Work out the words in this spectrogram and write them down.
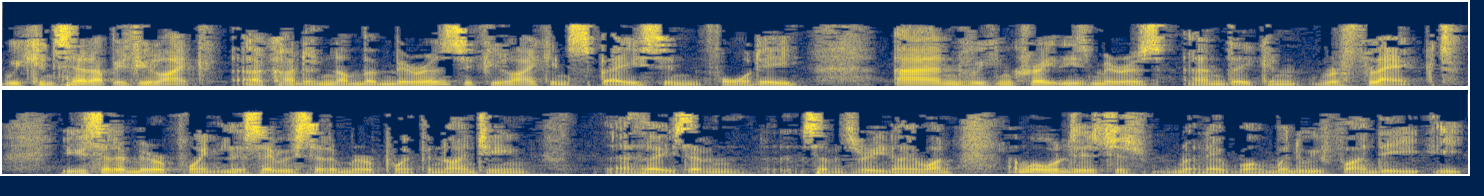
we can set up, if you like, a kind of number mirrors, if you like, in space, in 4D, and we can create these mirrors and they can reflect. You can set a mirror point, let's say we set a mirror point for 19, uh, 37, 73, 91, and what we'll do is just, you know, when do we find the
